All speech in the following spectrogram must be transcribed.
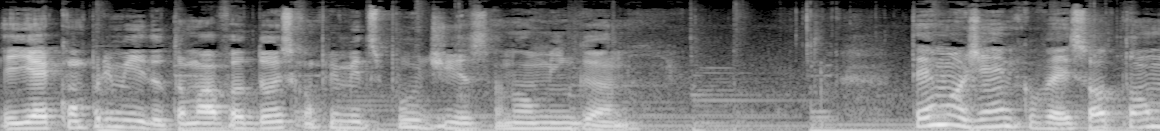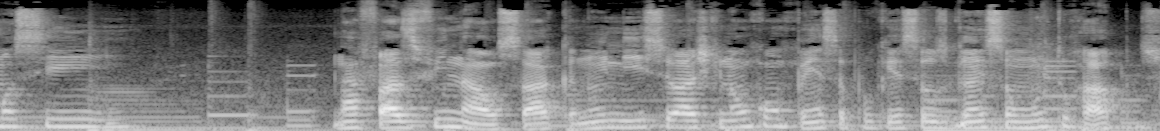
E é comprimido, eu tomava dois comprimidos por dia, se eu não me engano. Termogênico, velho, só toma-se na fase final, saca? No início eu acho que não compensa, porque seus ganhos são muito rápidos.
